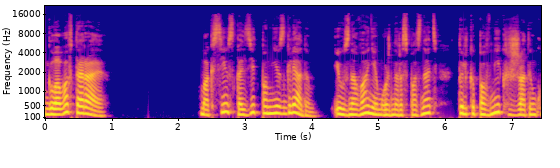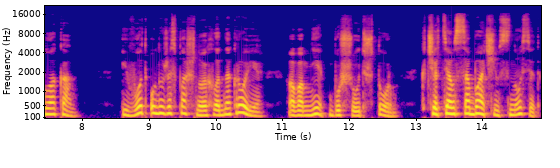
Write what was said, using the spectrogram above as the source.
Глава вторая. Максим скользит по мне взглядом, и узнавание можно распознать только по вмиг сжатым кулакам. И вот он уже сплошное хладнокровие, а во мне бушует шторм. К чертям собачьим сносят,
